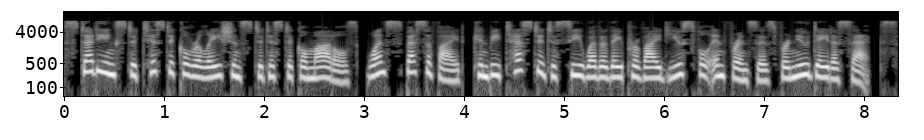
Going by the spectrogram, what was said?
Studying statistical relations Statistical models, once specified, can be tested to see whether they provide useful inferences for new data sets.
